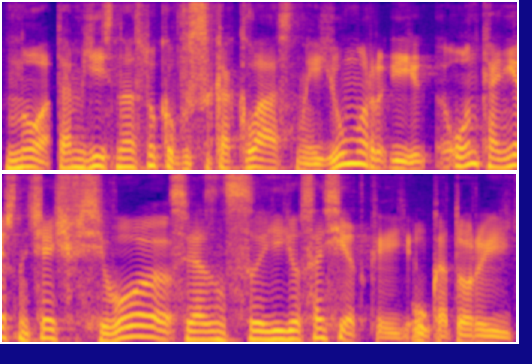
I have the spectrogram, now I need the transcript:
Но там есть настолько высококлассный юмор, и он, конечно, чаще всего связан с ее соседкой, у которой,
